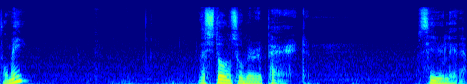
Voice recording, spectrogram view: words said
For me, the stones will be repaired. See you later.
